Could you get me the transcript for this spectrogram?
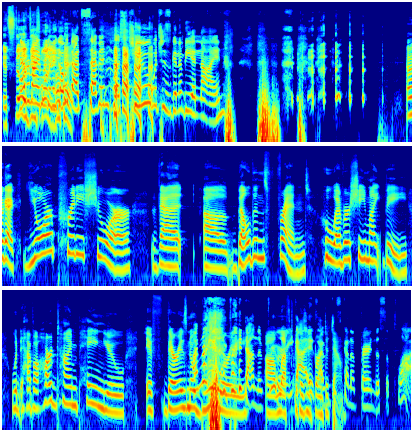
It's still Never a mind. D20. We're gonna go Okay. with that seven plus two, which is gonna be a nine. Okay, you're pretty sure that uh, Belden's friend, whoever she might be, would have a hard time paying you if there is no I'm not brewery burn down the uh, brewery, left because guys. you burnt I'm it down. just gonna burn the supply.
